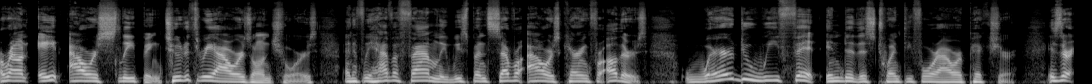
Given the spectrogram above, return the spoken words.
around eight hours sleeping, two to three hours on chores, and if we have a family, we spend several hours caring for others. Where do we fit into this 24 hour picture? Is there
